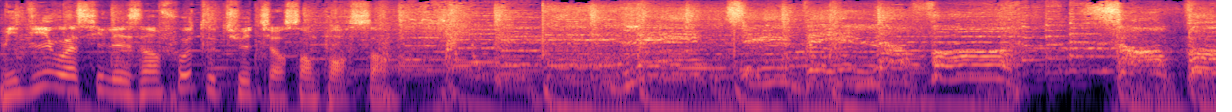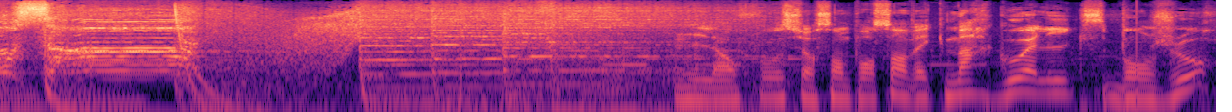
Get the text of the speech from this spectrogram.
Midi, voici les infos tout de suite sur 100%. Les tubes et l'info 100% L'info sur 100% avec Margot Alix, bonjour.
